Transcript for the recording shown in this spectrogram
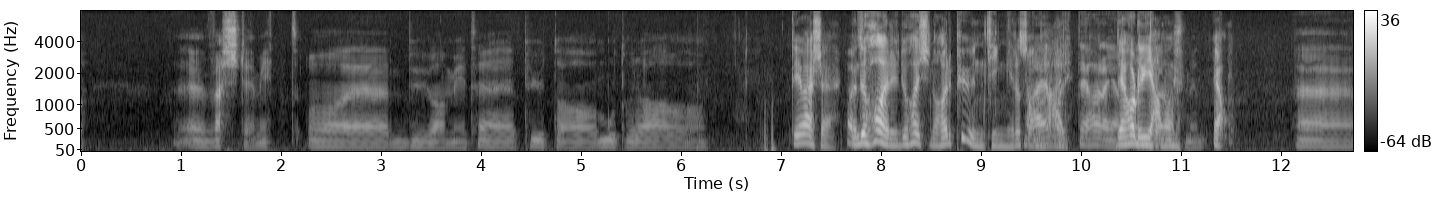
uh, verkstedet mitt og uh, bua mi til puter og motorer og Diverse. Men du har, du har ikke noe harpuntinger og sånn her. det har jeg Det har du hjemme. Ja. Uh,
